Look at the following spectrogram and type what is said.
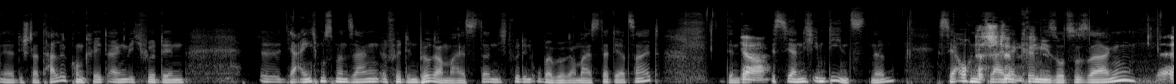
äh, die Stadthalle, konkret eigentlich für den äh, ja, eigentlich muss man sagen, für den Bürgermeister, nicht für den Oberbürgermeister derzeit. Denn ja. der ist ja nicht im Dienst, ne? Ist ja auch ein das kleiner stimmt. Krimi sozusagen. Äh,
